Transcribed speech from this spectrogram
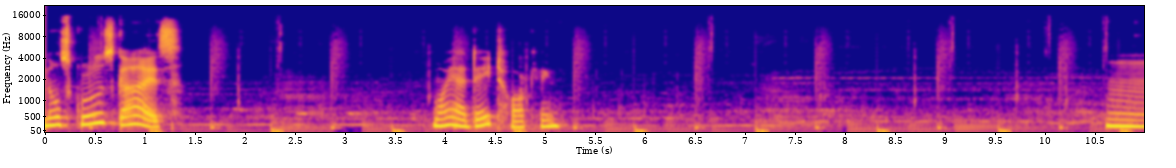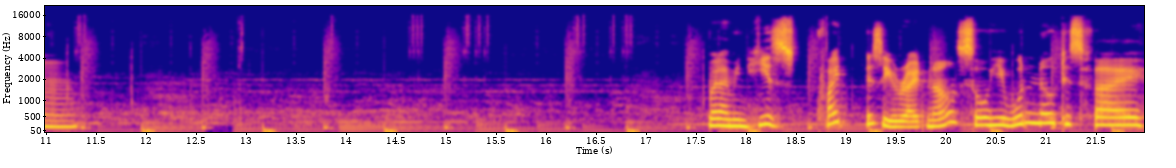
No screws, guys. Why are they talking? Hmm. Well, I mean, he's quite busy right now, so he wouldn't notice if I...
